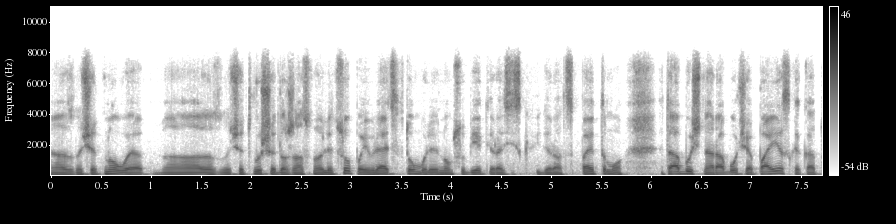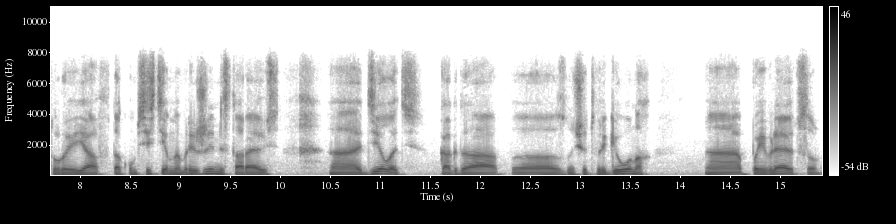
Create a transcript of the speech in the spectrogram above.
э, значит, новое, э, значит, высшее должностное лицо появляется в том или ином субъекте Российской Федерации. Поэтому это обычная рабочая поездка, которую я в таком системном режиме стараюсь э, делать когда, э, значит, в регионах э, появляются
